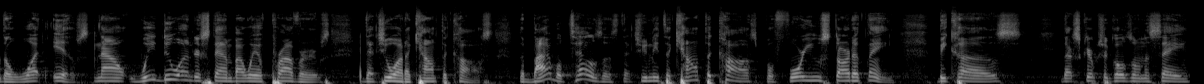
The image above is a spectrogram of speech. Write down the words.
the what ifs. Now, we do understand by way of Proverbs that you ought to count the cost. The Bible tells us that you need to count the cost before you start a thing because that scripture goes on to say,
